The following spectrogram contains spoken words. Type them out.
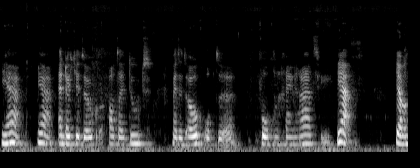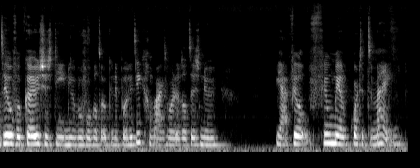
Ja, ja, en dat je het ook altijd doet met het oog op de volgende generatie. Ja, ja want heel veel keuzes die nu bijvoorbeeld ook in de politiek gemaakt worden, dat is nu ja, veel, veel meer op korte termijn.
